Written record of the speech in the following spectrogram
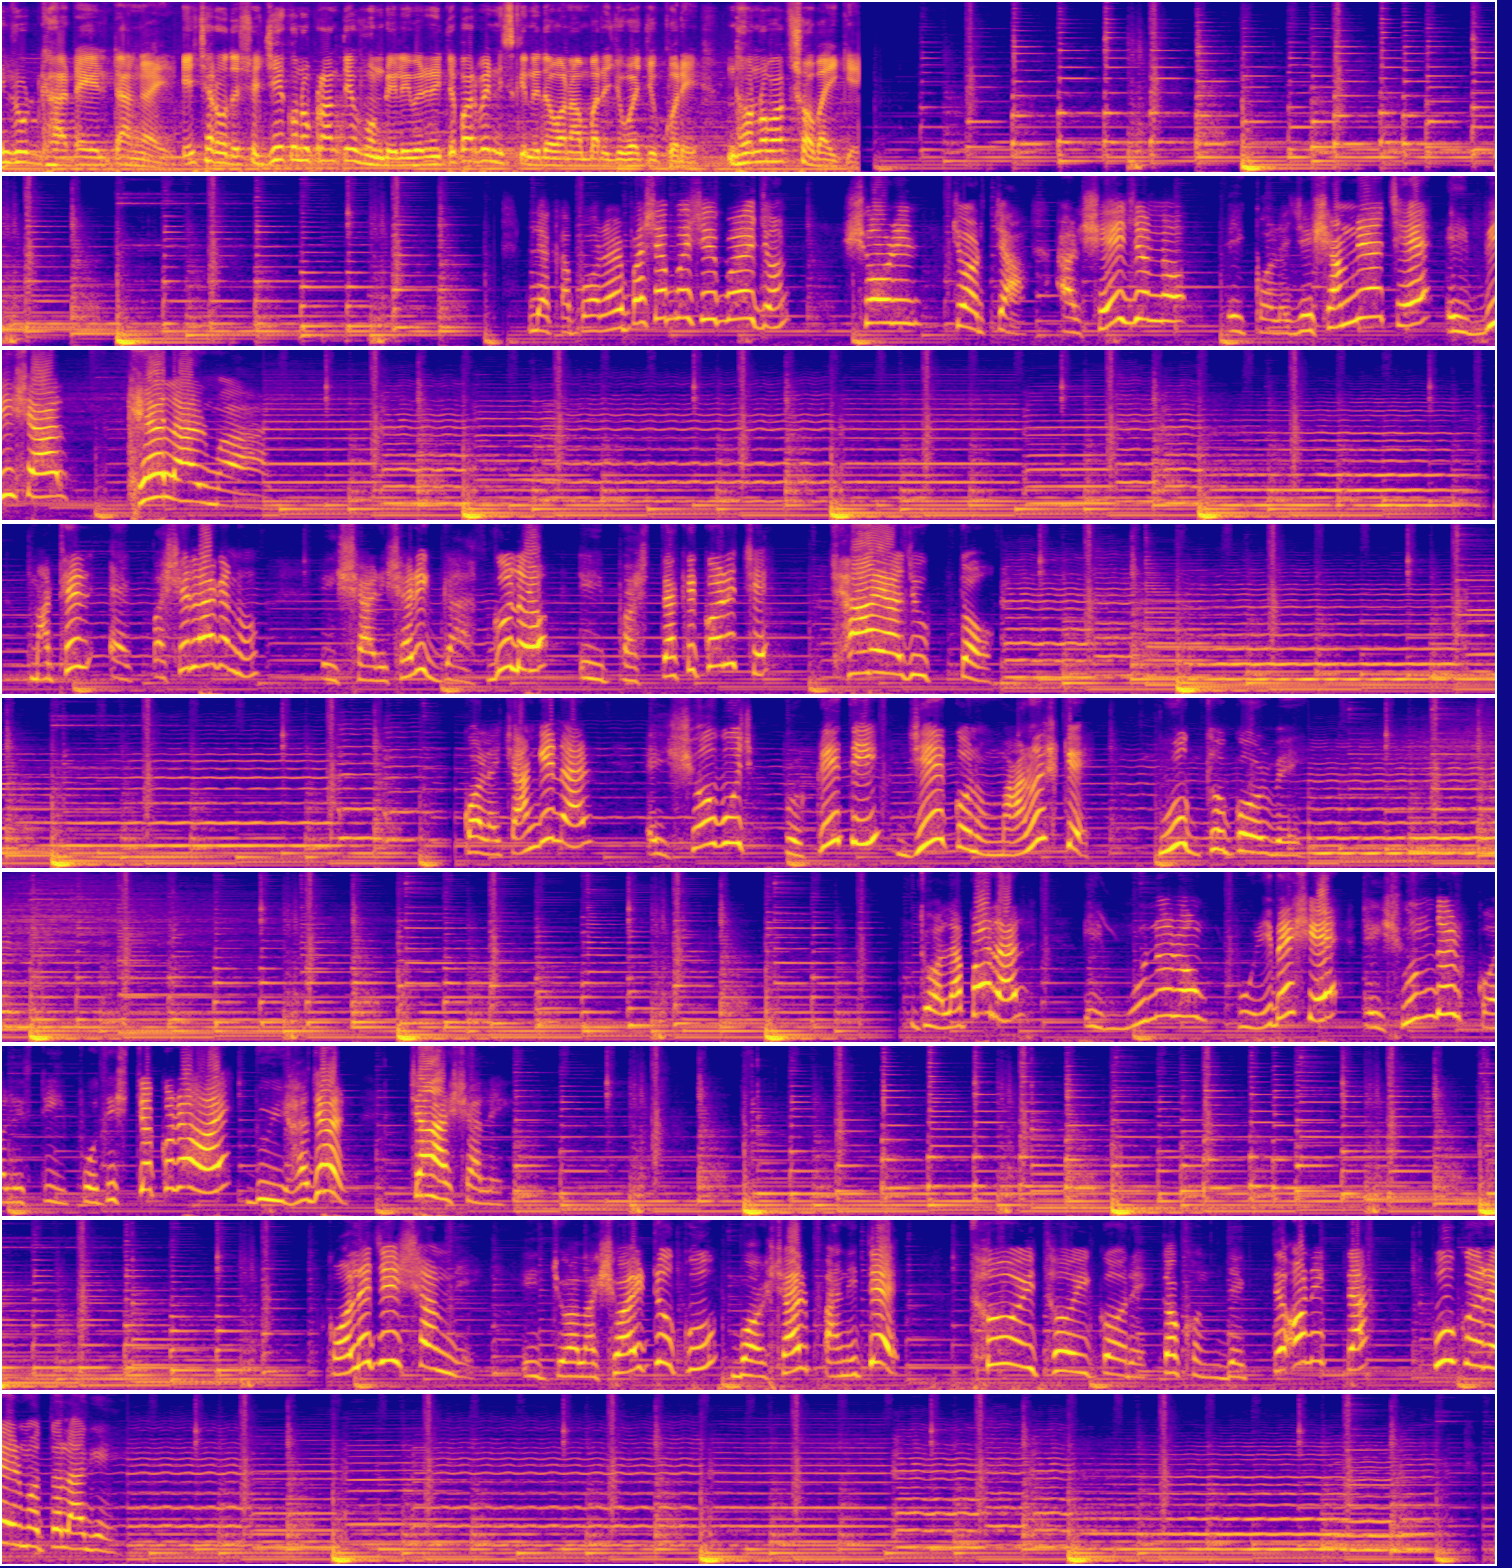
main road Ghatail Tangail এছাড়াও দেশের যে কোনো প্রান্তে হোম ডেলিভারি নিতে পারবেন। স্ক্রিনে দেওয়া নাম্বারে যোগাযোগ করে। ধন্যবাদ সবাইকে। লেখাপড়ার পাশাপাশি প্রয়োজন শরীর চর্চা। আর সেই জন্য এই কলেজের সামনে আছে এই বিশাল খেলার মাঠ। মাঠের এক পাশে লাগানো এই সারি সারি গাছগুলো এই পাশটাকে করেছে ছায়াযুক্ত। কলাই চাঙ্গিনার এই সবুজ প্রকৃতি যে কোনো মানুষকে মুগ্ধ করবে। জলাপাড়ার এই মনোরম পরিবেশে এই সুন্দর কলেজটি প্রতিষ্ঠা করা হয় দুই হাজার চার সালে। কলেজের সামনে এই জলাশয়টুকু বর্ষার পানিতে থই থই করে, তখন দেখতে অনেকটা পুকুরের মতো লাগে।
